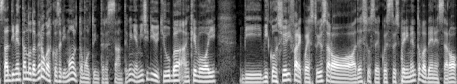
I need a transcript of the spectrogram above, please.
sta diventando davvero qualcosa di molto molto interessante. Quindi amici di YouTube, anche voi vi, vi, consiglio di fare questo. Io sarò adesso, se questo esperimento va bene, sarò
